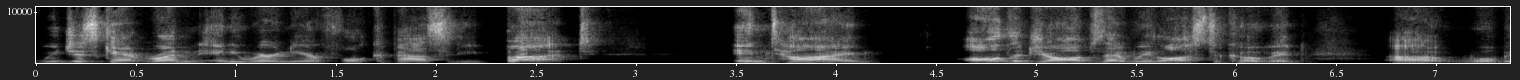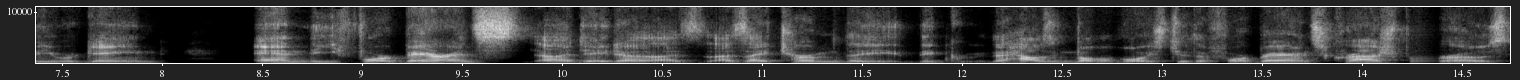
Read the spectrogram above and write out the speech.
we just can't run anywhere near full capacity. But in time, all the jobs that we lost to COVID uh, will be regained. And the forbearance uh, data, as, as I termed the, the, the housing bubble boys to the forbearance crash bros,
